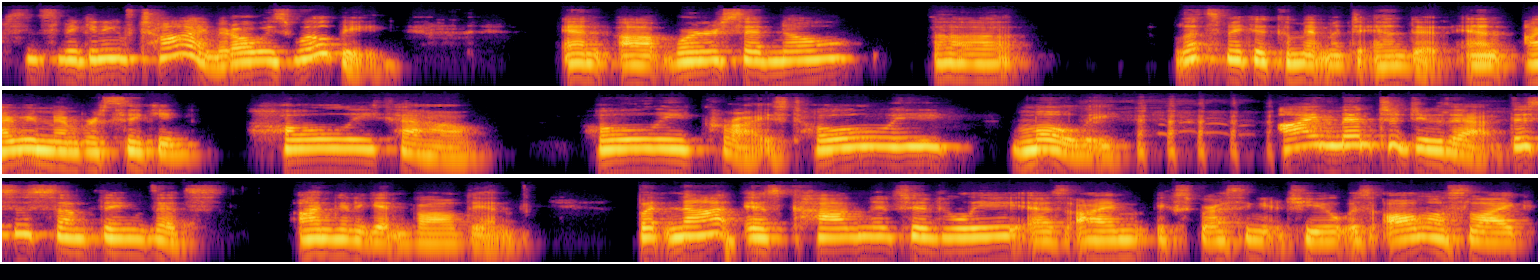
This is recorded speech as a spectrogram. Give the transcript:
since the beginning of time. It always will be. And uh, Werner said, no, uh, let's make a commitment to end it. And I remember thinking, holy cow, holy Christ, holy moly. I meant to do that. This is something that's I'm going to get involved in, but not as cognitively as I'm expressing it to you. It was almost like,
